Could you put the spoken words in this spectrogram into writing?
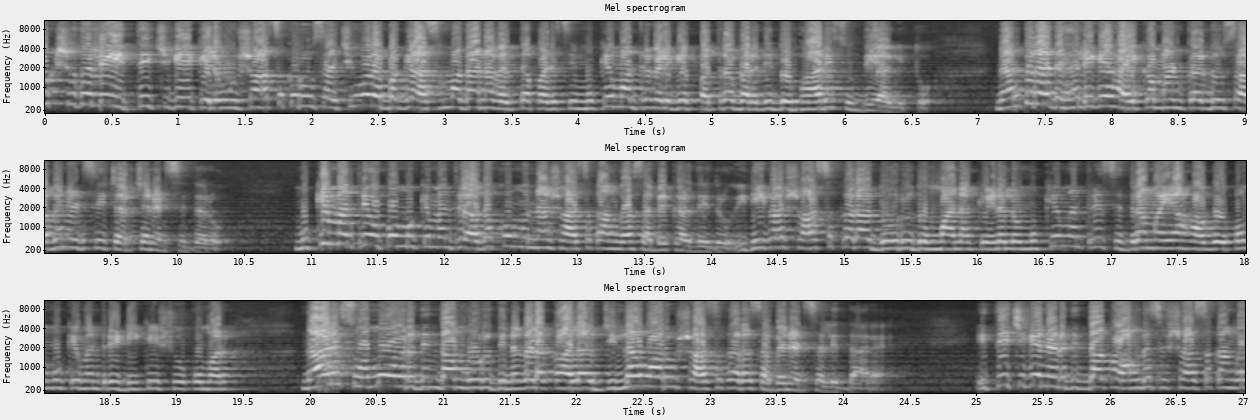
ಪಕ್ಷದಲ್ಲಿ ಇತ್ತೀಚೆಗೆ ಕೆಲವು ಶಾಸಕರು ಸಚಿವರ ಬಗ್ಗೆ ಅಸಮಾಧಾನ ವ್ಯಕ್ತಪಡಿಸಿ ಮುಖ್ಯಮಂತ್ರಿಗಳಿಗೆ ಪತ್ರ ಬರೆದಿದ್ದು ಭಾರಿ ಸುದ್ದಿಯಾಗಿತ್ತು. ನಂತರ ದೆಹಲಿಗೆ ಹೈಕಮಾಂಡ್ ಕರೆದು ಸಭೆ ನಡೆಸಿ ಚರ್ಚೆ ನಡೆಸಿದ್ದರು. ಮುಖ್ಯಮಂತ್ರಿ, ಉಪಮುಖ್ಯಮಂತ್ರಿ ಅದಕ್ಕೂ ಮುನ್ನ ಶಾಸಕಾಂಗ ಸಭೆ ಕರೆದಿದ್ರು. ಇದೀಗ ಶಾಸಕರ ದೂರು ದುಮ್ಮಾನ ಕೇಳಲು ಮುಖ್ಯಮಂತ್ರಿ ಸಿದ್ದರಾಮಯ್ಯ ಹಾಗೂ ಉಪಮುಖ್ಯಮಂತ್ರಿ ಡಿಕೆ ಶಿವಕುಮಾರ್ ನಾಳೆ ಸೋಮವಾರದಿಂದ ಮೂರು ದಿನಗಳ ಕಾಲ ಜಿಲ್ಲಾವಾರು ಶಾಸಕರ ಸಭೆ ನಡೆಸಲಿದ್ದಾರೆ. ಇತ್ತೀಚೆಗೆ ನಡೆದಿದ್ದ ಕಾಂಗ್ರೆಸ್ ಶಾಸಕಾಂಗ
